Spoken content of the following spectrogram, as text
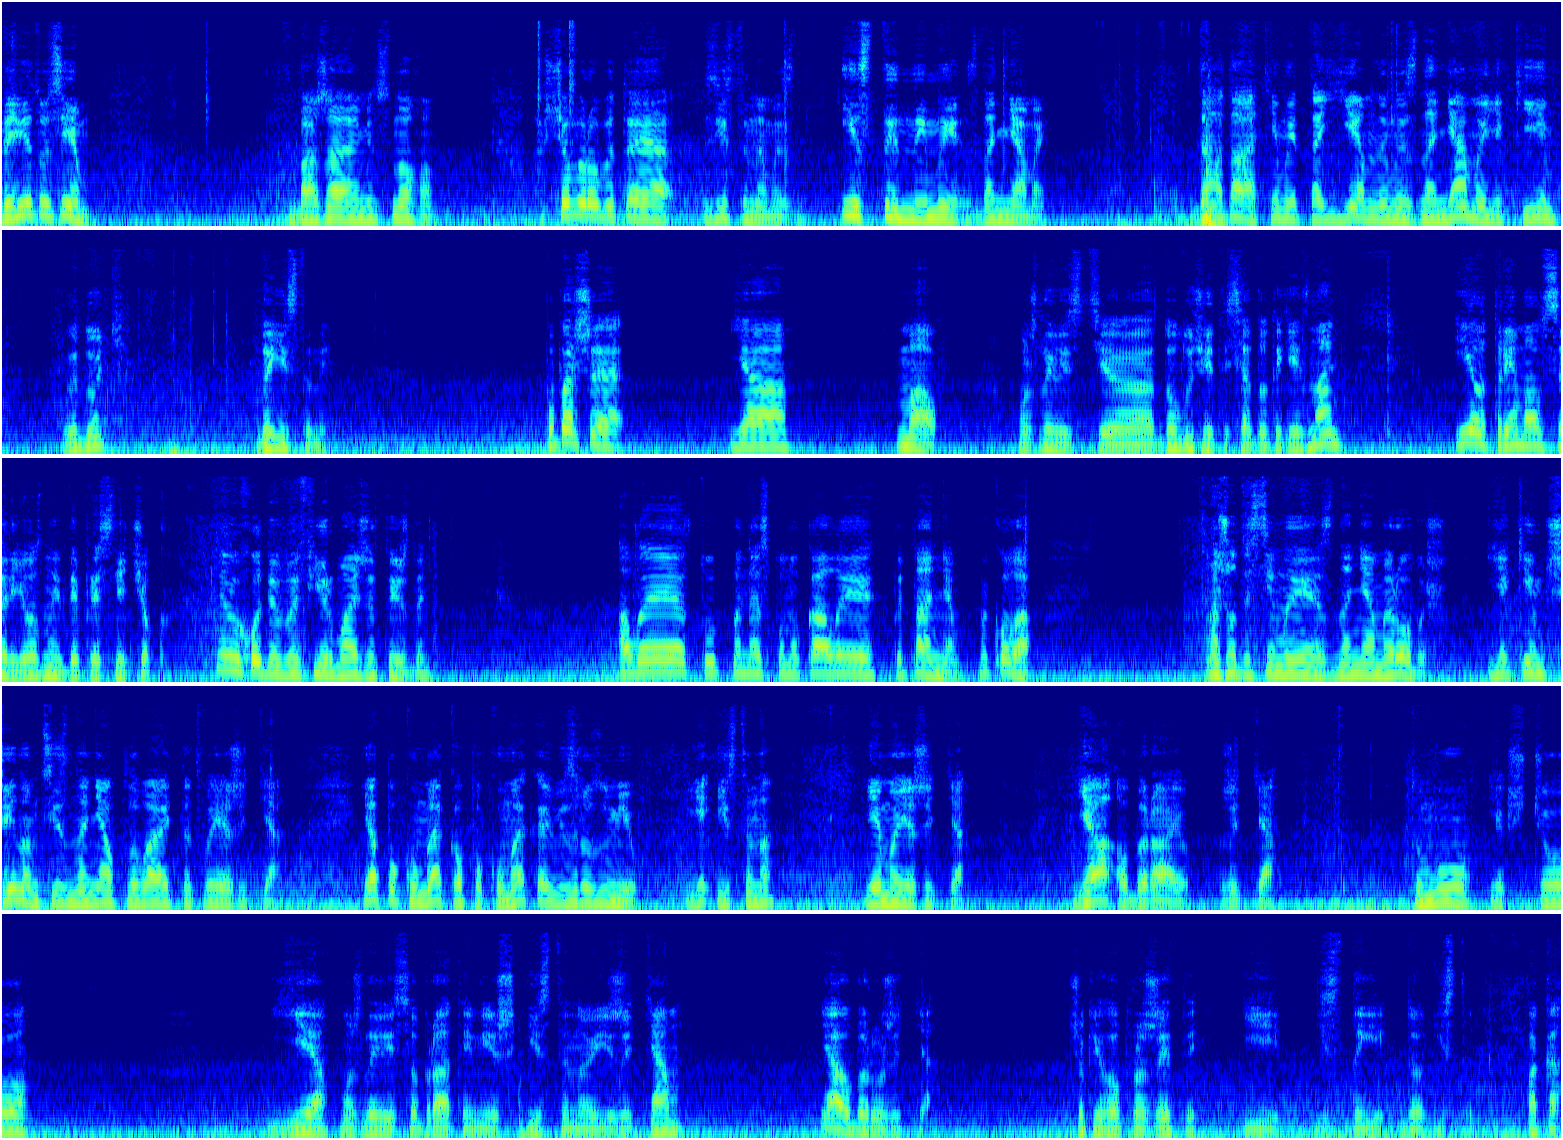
Привіт усім! Бажаю міцного. А що ви робите з істинними, істинними знаннями? Да, да, тими таємними знаннями, які ведуть до істини. По-перше, я мав можливість е, долучитися до таких знань і отримав серйозний депреснячок. Не виходив в ефір майже тиждень. Але тут мене спонукали питанням: Микола, а що ти з цими знаннями робиш? Яким чином ці знання впливають на твоє життя? Я покумекав, покумекав і зрозумів: є істина, є моє життя. Я обираю життя. Тому, якщо є можливість обрати між істиною і життям, я оберу життя, щоб його прожити і дійти до істини. Пока.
